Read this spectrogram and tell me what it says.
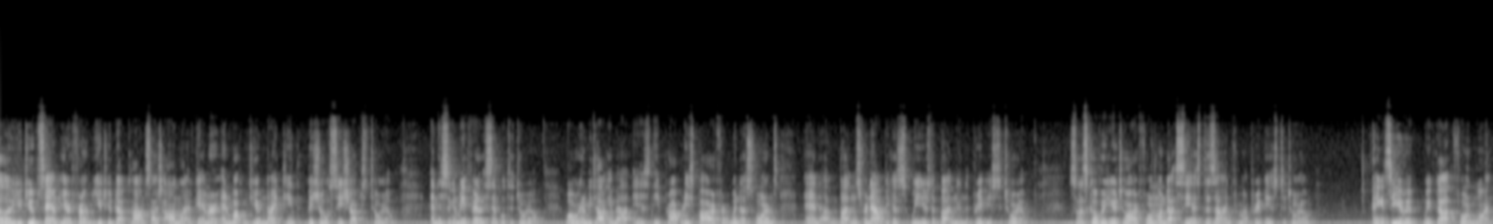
Hello YouTube, Sam here from youtube.com slash onlivegamer and welcome to your 19th Visual C Sharp tutorial. And this is going to be a fairly simple tutorial. What we're going to be talking about is the properties bar for Windows Forms and um, buttons for now because we used a button in the previous tutorial. So let's go over here to our form1.cs design from our previous tutorial and you can see here we've got form 1.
